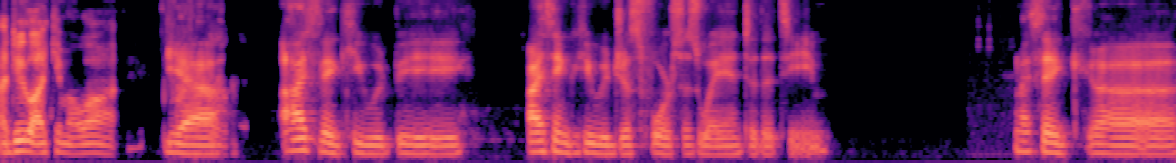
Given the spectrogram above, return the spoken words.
I do like him a lot. Yeah. Sure. I think he would be I think he would just force his way into the team. I think uh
